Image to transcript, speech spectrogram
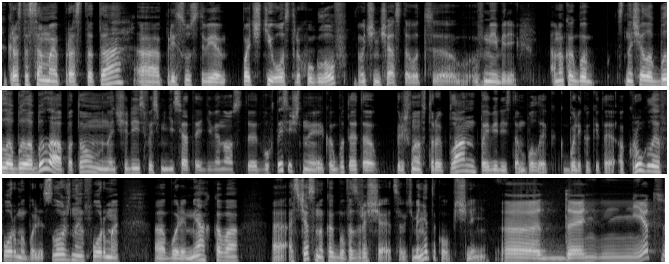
как раз та самая простота, а, присутствие почти острых углов, очень часто вот э, в мебели, оно как бы сначала было-было-было, а потом начались 80-е, 90-е, 2000-е, как будто это пришло на второй план, появились там более, более какие-то округлые формы, более сложные формы, а, более мягкого, а, а сейчас оно как бы возвращается. У тебя нет такого впечатления? Э, да нет,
